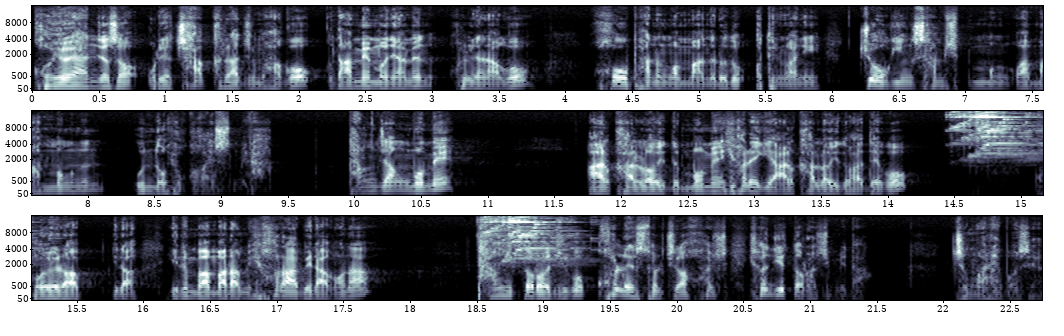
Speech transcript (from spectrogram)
고요에 앉아서 우리가 차크라 좀 하고 그다음에 뭐냐면 훈련하고 호흡하는 것만으로도 어떻게 가니 조깅 30분과 맞먹는 운동 효과가 있습니다. 당장 몸에 알칼로이드 몸의 혈액이 알칼로이드화되고 고혈압이라 이른바 말하면 혈압이라거나 당이 떨어지고 콜레스테롤치가 현저히 떨어집니다. 정말 해보세요.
